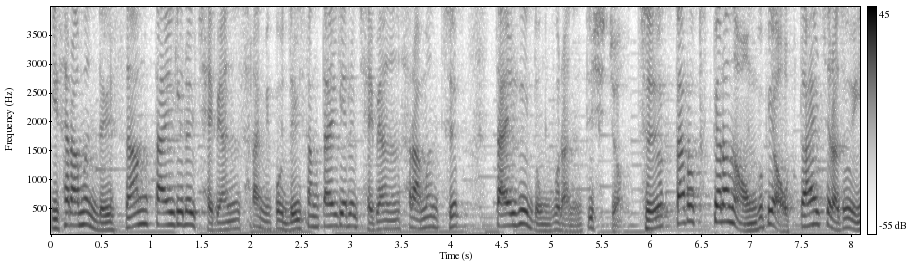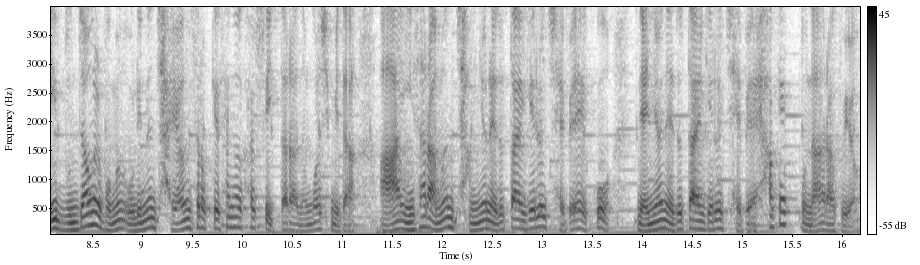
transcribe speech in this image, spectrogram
이 사람은 늘상 딸기를 재배하는 사람이고 늘상 딸기를 재배하는 사람은 즉 딸기 농부라는 뜻이죠. 즉 따로 특별한 언급이 없다 할지라도 이 문장을 보면 우리는 자연스럽게 생각할 수 있다라는 것입니다. 아, 이 사람은 작년에도 딸기를 재배했고 내년에도 딸기를 재배하겠구나라고요.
